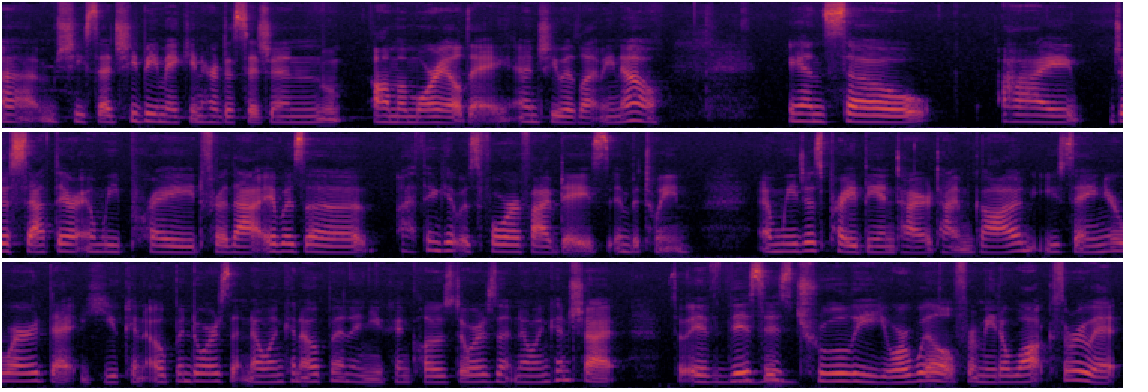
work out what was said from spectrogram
um, she said she'd be making her decision on Memorial Day and she would let me know. And so I just sat there and we prayed for that. It was a, I think it was four or five days in between. And we just prayed the entire time God, you say in your word that you can open doors that no one can open and you can close doors that no one can shut. So if this mm-hmm. is truly your will for me to walk through it,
